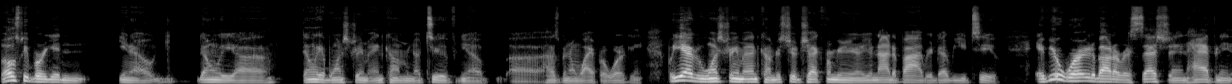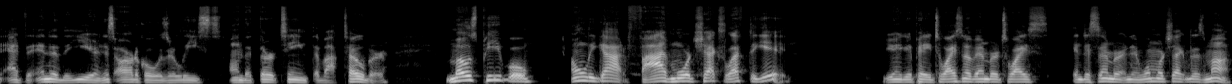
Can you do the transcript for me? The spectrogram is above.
most people are getting you know, only uh they only have one stream of income, you know, two if you know uh husband and wife are working. But you have one stream of income, just your check from your your nine to five, your W two. If you're worried about a recession happening at the end of the year, and this article was released on the 13th of October, most people only got five more checks left to get. You're gonna get paid twice in November, twice in December, and then one more check this month.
